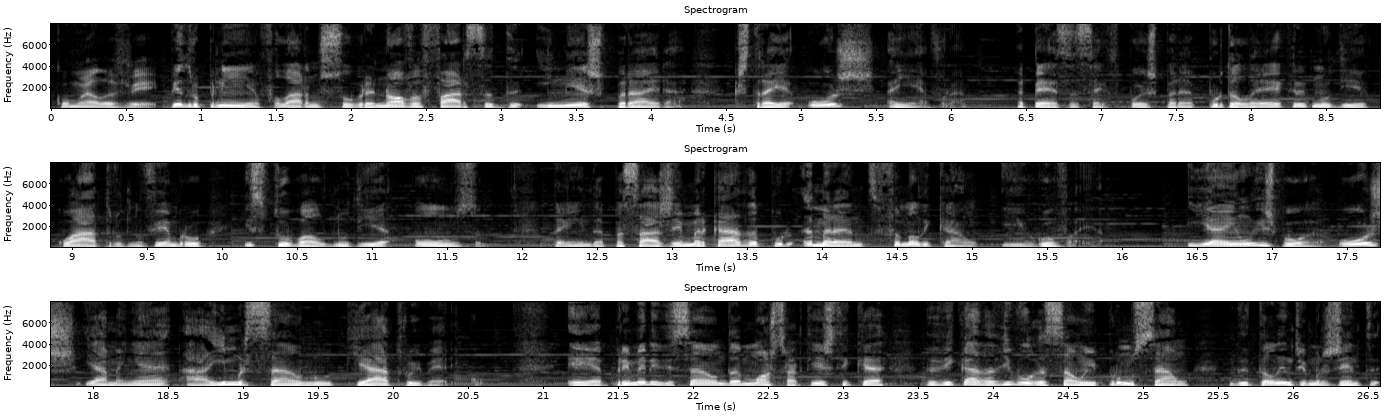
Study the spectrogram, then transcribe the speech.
como ela vê. Pedro Peninha falar-nos sobre a nova farsa de Inês Pereira, que estreia hoje em Évora. A peça segue depois para Porto Alegre no dia 4 de novembro e Setúbal no dia 11. Tem ainda passagem marcada por Amarante, Famalicão e Gouveia. E em Lisboa, hoje e amanhã, há imersão no Teatro Ibérico. É a primeira edição da mostra artística dedicada à divulgação e promoção de talento emergente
